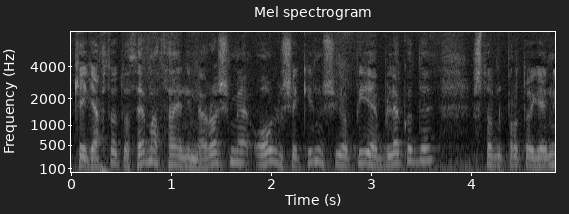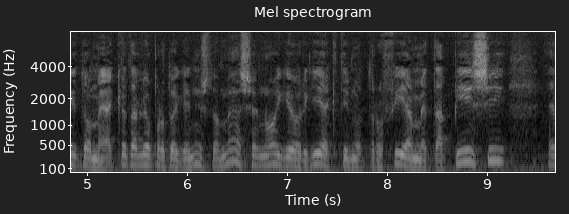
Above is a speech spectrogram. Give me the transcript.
Και γι' αυτό το θέμα θα ενημερώσουμε όλους εκείνους οι οποίοι εμπλέκονται στον πρωτογενή τομέα. Και όταν λέω πρωτογενής τομέας εννοώ γεωργία, κτηνοτροφία, μεταποίηση, ε,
